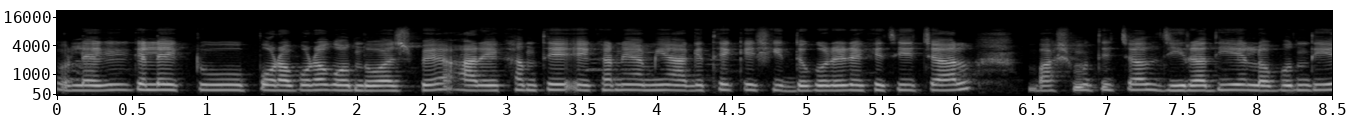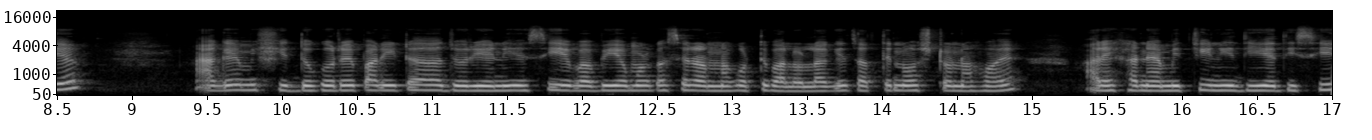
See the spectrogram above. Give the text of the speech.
তো লেগে গেলে একটু পোড়া পোড়া গন্ধ আসবে। আর এখান থেকে এখানে আমি আগে থেকে সিদ্ধ করে রেখেছি চাল, বাসমতি চাল, জিরা দিয়ে, লবণ দিয়ে। আগে আমি সিদ্ধ করে পানিটা জড়িয়ে নিয়েছি, এভাবেই আমার কাছে রান্না করতে ভালো লাগে যাতে নষ্ট না হয়। আর এখানে আমি চিনি দিয়ে দিছি,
